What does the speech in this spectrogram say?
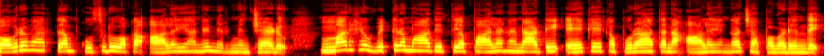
గౌరవార్థం కుసుడు ఒక ఆలయాన్ని నిర్మించాడు. మరియు విక్రమాదిత్య పాలన నాటి ఏకైక పురాతన ఆలయంగా చెప్పబడింది.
